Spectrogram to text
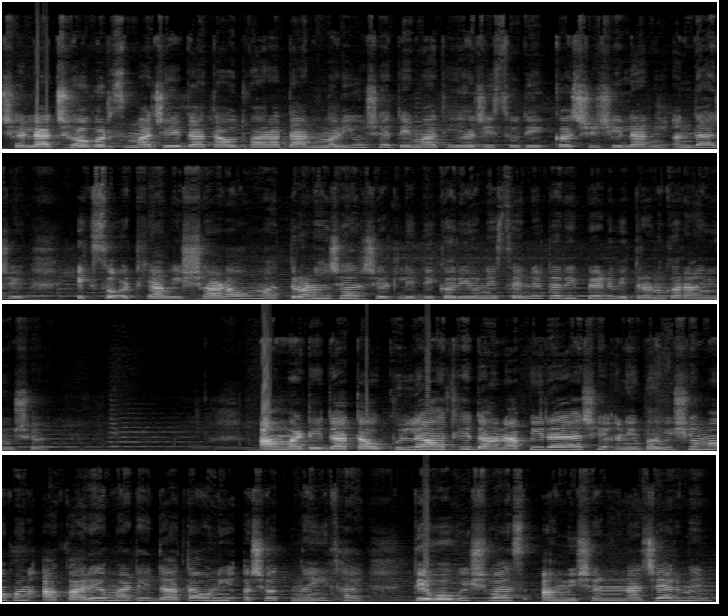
છેલ્લા છ વર્ષમાં જે દાતાઓ દ્વારા દાન મળ્યું છે, તેમાંથી હજી સુધી કચ્છ જિલ્લાની અંદાજે એકસો અઠ્યાવીસ શાળાઓમાં ત્રણ હજાર જેટલી દીકરીઓને સેનેટરી પેડ વિતરણ કરાયું છે. આ માટે દાતાઓ ખુલ્લા હાથે દાન આપી રહ્યા છે અને ભવિષ્યમાં પણ આ કાર્ય માટે દાતાઓની અછત નહીં થાય તેવો વિશ્વાસ આ મિશનના ચેરમેન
